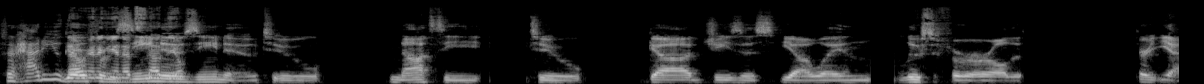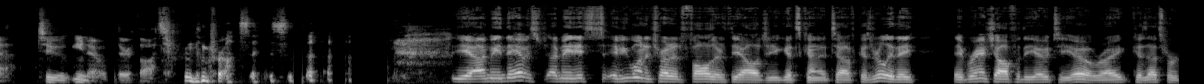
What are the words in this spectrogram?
So how do you go and from again, Xenu Xenu to Nazi to God, Jesus, Yahweh, and Lucifer, or all this? or yeah, to you know their thoughts from the process. Yeah, I mean they have. I mean it's if you want to try to follow their theology, it gets kind of tough because really they they branch off of the OTO, right? Because that's where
